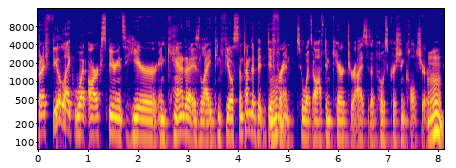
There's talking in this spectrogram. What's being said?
But I feel like what our experience here in Canada is like can feel sometimes a bit mm. different mm. to what's often characterized as a post Christian culture. Mm.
